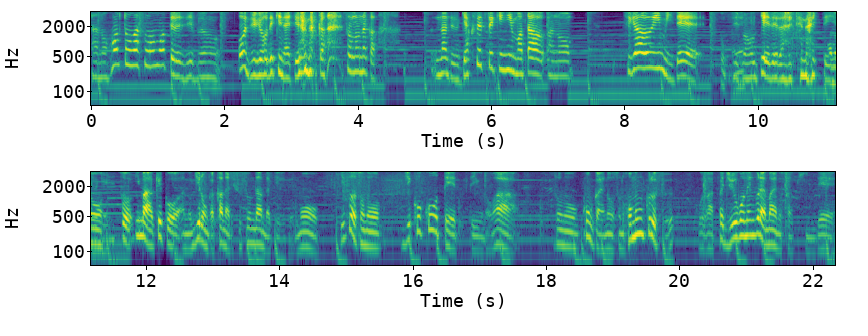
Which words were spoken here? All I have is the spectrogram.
あの本当はそう思ってる自分を受容できないっていうなんかそのなんかなんていうの逆説的にまたあの違う意味で自分を受け入れられてないっていう、ね、あのそう今結構あの議論がかなり進んだんだけれども実はその自己肯定っていうのはその今回のそのホムンクルスやっぱり15年ぐらい前の作品で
